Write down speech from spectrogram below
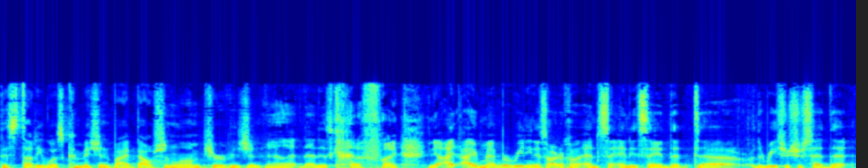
This study was commissioned by Bausch and Lomb Pure Vision. Know, that, that is kind of funny. You know, I, I remember reading this article and, say, and it said that uh, the researcher said that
